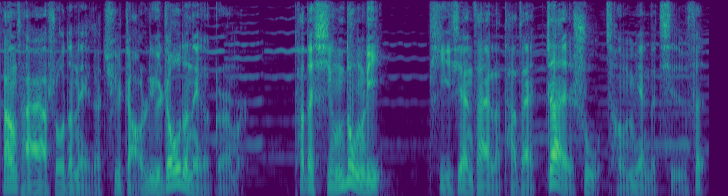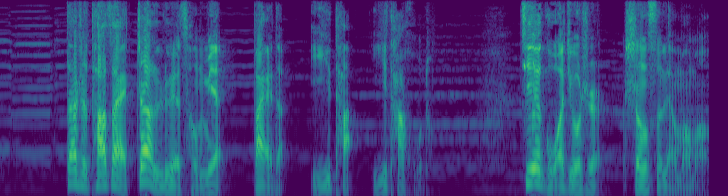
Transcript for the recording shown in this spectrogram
刚才啊说的那个去找绿洲的那个哥们，他的行动力体现在了他在战术层面的勤奋，但是他在战略层面败得一塌一塌糊涂，结果就是生死两茫茫。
